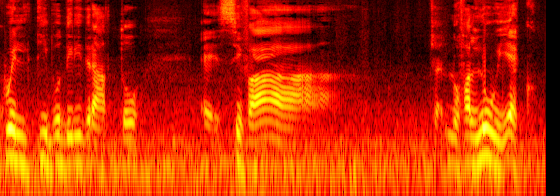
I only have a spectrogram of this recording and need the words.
quel tipo di ritratto eh, si fa, cioè lo fa lui, ecco.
